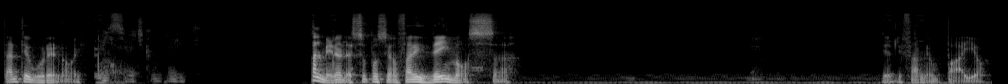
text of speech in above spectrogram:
Tanti auguri a noi. Almeno adesso possiamo fare i Deimos. Direi di farne un paio.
